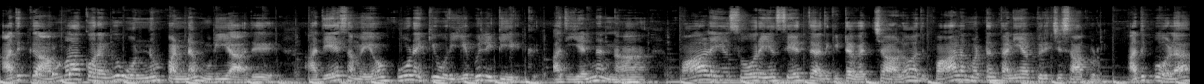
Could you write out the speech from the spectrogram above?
அதுக்கு அம்மா குரங்கு ஒன்றும் பண்ண முடியாது. அதே சமயம் பூனைக்கு ஒரு எபிலிட்டி இருக்கு. அது என்னன்னா பாலையும் சோறையும் சேர்த்து அதுகிட்ட வச்சாலும் அது பாலை மட்டும் தனியா பிரிச்சு சாப்பிடும். அது போல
